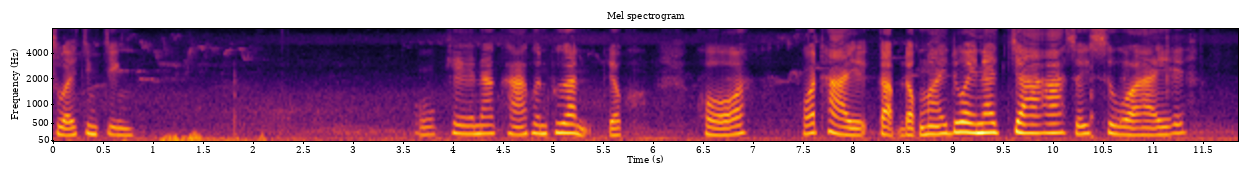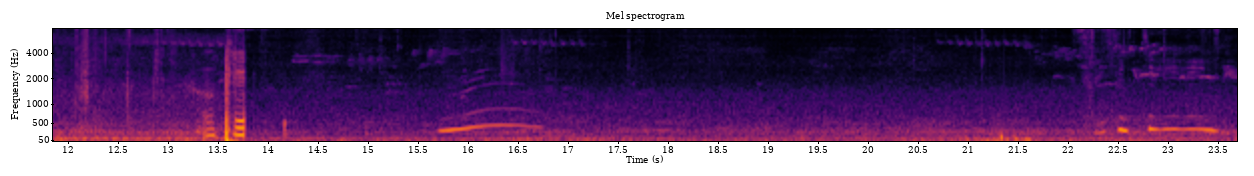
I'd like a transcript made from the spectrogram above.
สวยจริง ๆ โอเคนะคะเพื่อนๆ เดี๋ยวขอขอถ่ายกับดอกไม้ด้วยนะจ๊ะ สวยๆ โอเคสวยจริงๆ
